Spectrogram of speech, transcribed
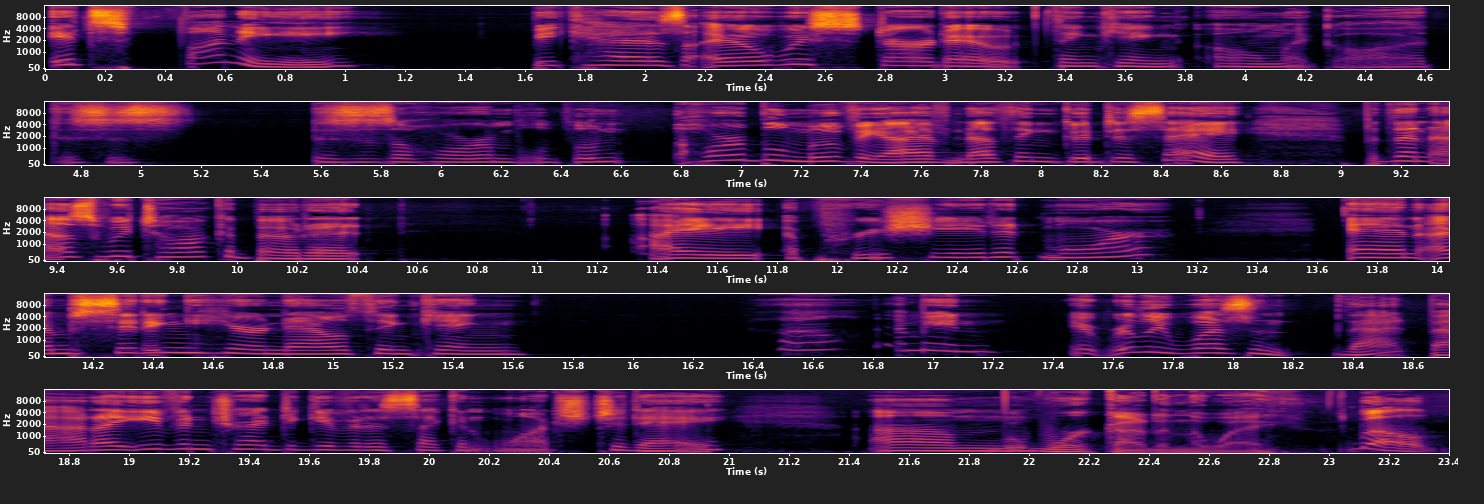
it's funny because I always start out thinking, "Oh my god, this is this is a horrible horrible movie. I have nothing good to say." But then as we talk about it, I appreciate it more. And I'm sitting here now thinking, I mean, it really wasn't that bad. I even tried to give it a second watch today. But work got in the way. Well,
